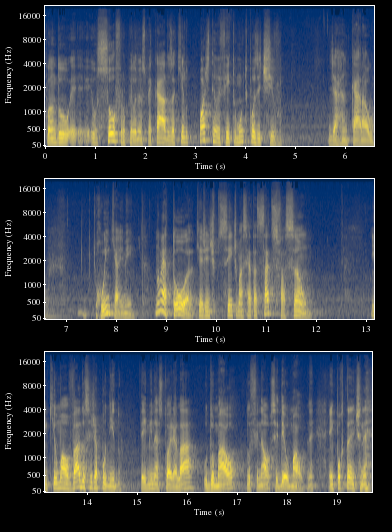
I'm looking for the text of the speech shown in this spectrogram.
Quando eu sofro pelos meus pecados, aquilo pode ter um efeito muito positivo de arrancar algo ruim que há em mim. Não é à toa que a gente sente uma certa satisfação em que o malvado seja punido. Termina a história lá, o do mal, no final se deu mal. Né? É importante, né?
